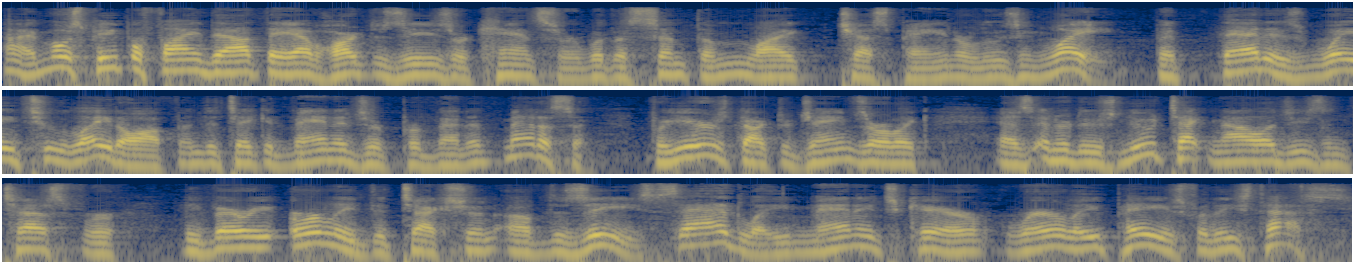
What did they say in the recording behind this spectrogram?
Hi, most people find out they have heart disease or cancer with a symptom like chest pain or losing weight. But that is way too late often to take advantage of preventive medicine. For years, Dr. James Ehrlich has introduced new technologies and tests for the very early detection of disease. Sadly, managed care rarely pays for these tests.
